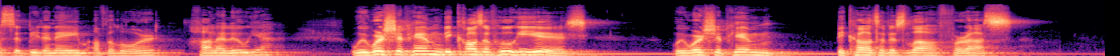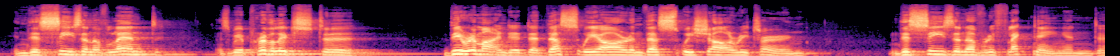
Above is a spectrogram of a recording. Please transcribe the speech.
Blessed be the name of the Lord. Hallelujah. We worship him because of who he is. We worship him because of his love for us. In this season of Lent, as we are privileged to be reminded that thus we are and thus we shall return, this season of reflecting and uh,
